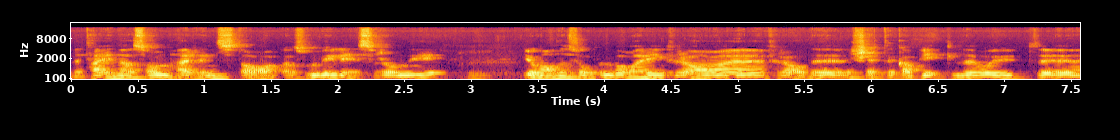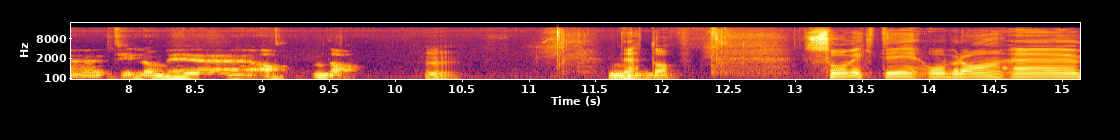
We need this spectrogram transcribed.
betegna som Herrens dag, som vi leser om i Johannes' åpenbaring fra, eh, fra det sjette kapittelet og ut eh, til og med 18, da. Mm. Nettopp. Så viktig og bra. Eh,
